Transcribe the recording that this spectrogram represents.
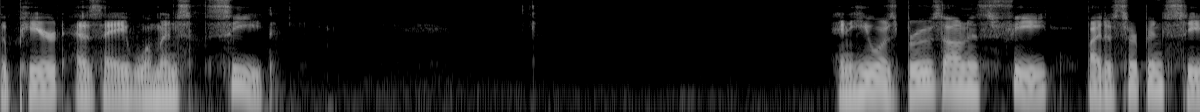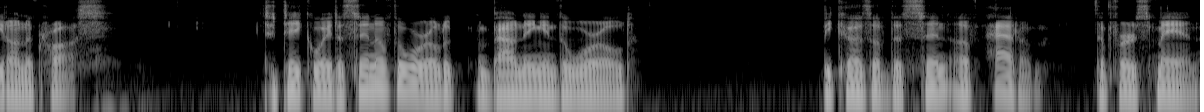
appeared as a woman's seed. And he was bruised on his feet by the serpent's seed on the cross, to take away the sin of the world abounding in the world because of the sin of Adam, the first man.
